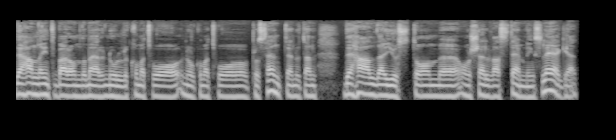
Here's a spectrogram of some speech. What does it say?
det handlar inte bara om de här 0,2 procenten utan det handlar just om, eh, om själva stämningsläget.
